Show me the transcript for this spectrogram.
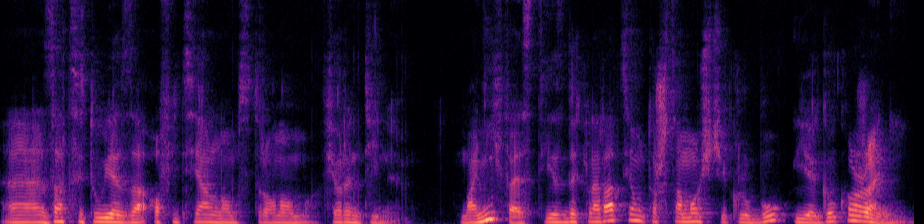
e, zacytuję za oficjalną stroną Fiorentiny. Manifest jest deklaracją tożsamości klubu i jego korzeni.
